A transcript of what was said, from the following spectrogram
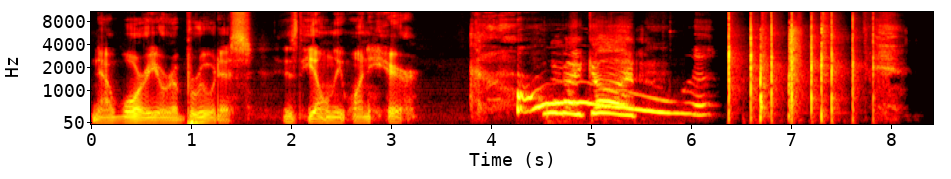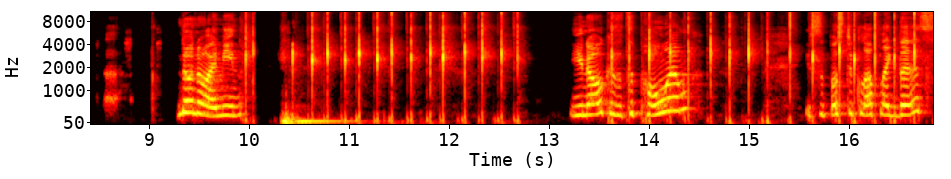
Now, warrior of Bruitus is the only one here. Oh my god! No, no, I mean, you know, because it's a poem. You're supposed to clap like this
